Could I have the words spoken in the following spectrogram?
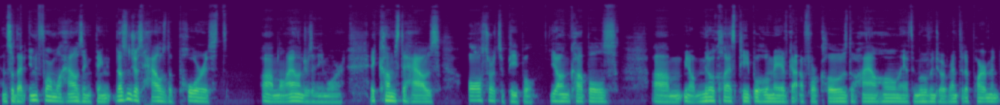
And so that informal housing thing doesn't just house the poorest um, Long Islanders anymore. It comes to house all sorts of people, young couples, um, you know, middle class people who may have gotten a foreclosed Ohio home, they have to move into a rented apartment.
